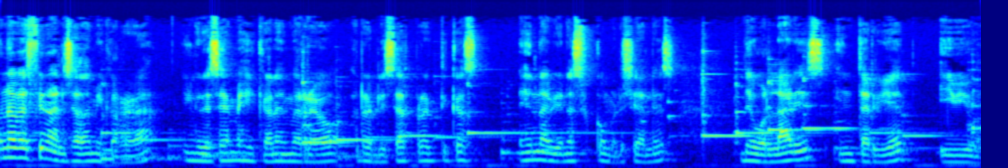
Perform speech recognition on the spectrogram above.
Una vez finalizada mi carrera, ingresé a Mexicana MRO a realizar prácticas en aviones comerciales de Volaris, Interjet y Viva.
